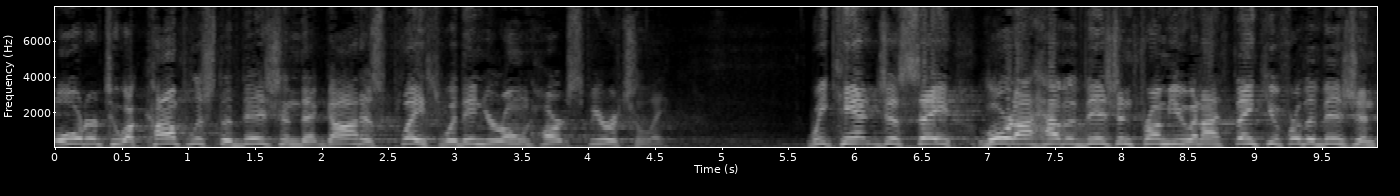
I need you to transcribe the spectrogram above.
order to accomplish the vision that God has placed within your own heart spiritually. We can't just say, Lord, I have a vision from you and I thank you for the vision.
